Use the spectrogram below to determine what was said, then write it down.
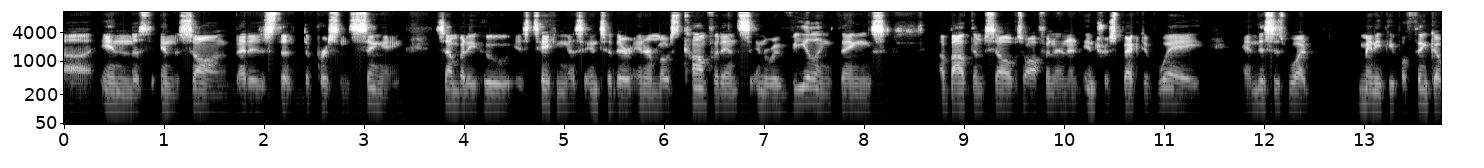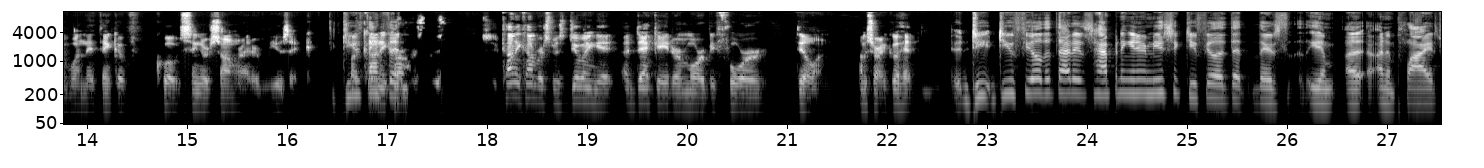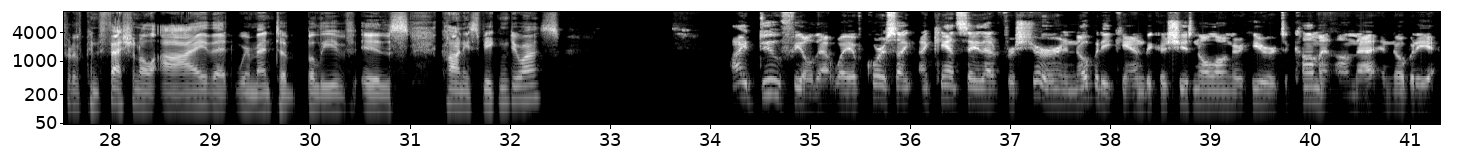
uh, in the in the song that is the the person singing somebody who is taking us into their innermost confidence and revealing things about themselves often in an introspective way and this is what many people think of when they think of quote singer songwriter music do you but think Connie that Converse was, Connie Converse was doing it a decade or more before Dylan I'm sorry. Go ahead. Do you, do you feel that that is happening in your music? Do you feel that, that there's the, uh, an implied sort of confessional I that we're meant to believe is Connie speaking to us? I do feel that way. Of course, I, I can't say that for sure, and nobody can because she's no longer here to comment on that, and nobody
